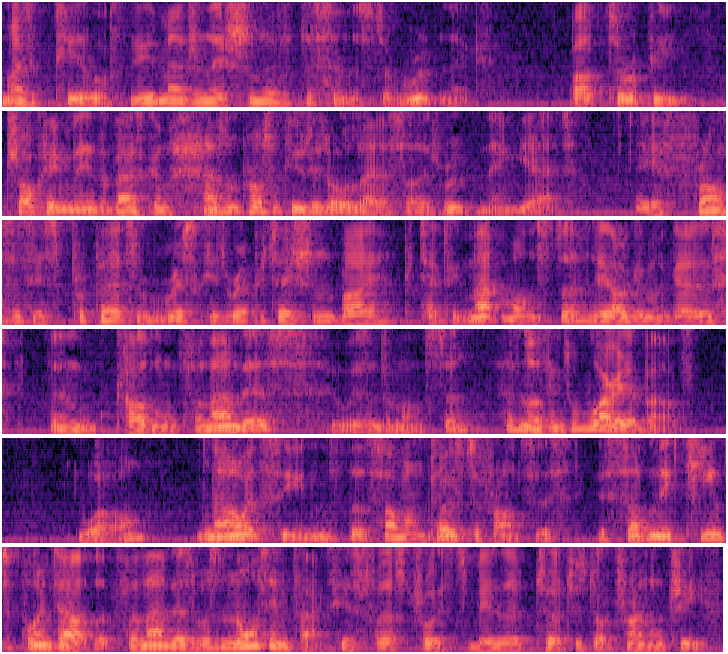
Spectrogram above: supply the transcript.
might appeal to the imagination of the sinister Rupnik. But to repeat, shockingly, the Vatican hasn't prosecuted or laicized Rupnik yet. If Francis is prepared to risk his reputation by protecting that monster, the argument goes, then Cardinal Fernandez, who isn't a monster, has nothing to worry about. Well, now it seems that someone close to Francis is suddenly keen to point out that Fernandez was not, in fact, his first choice to be the church's doctrinal chief,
